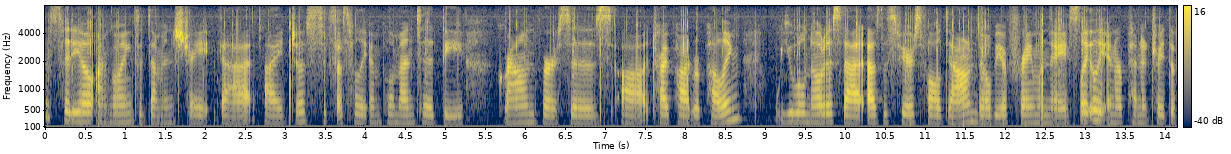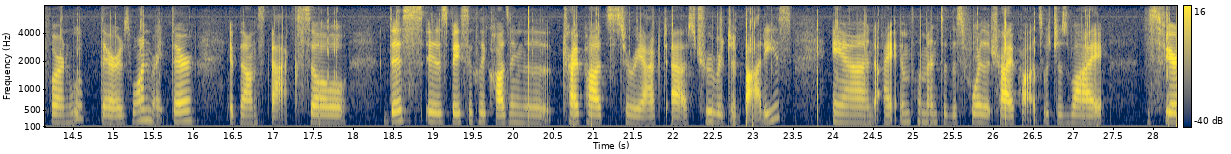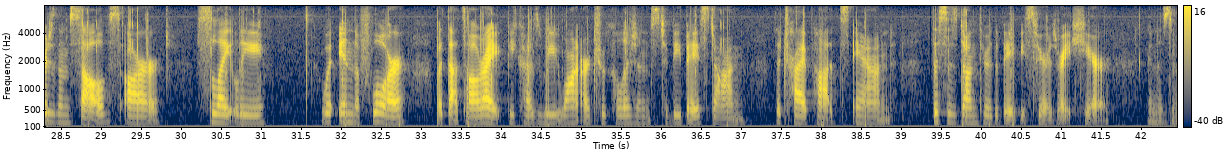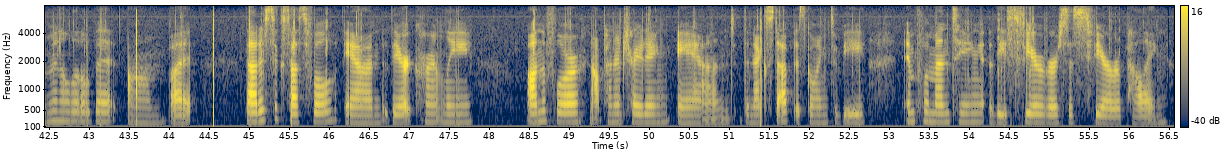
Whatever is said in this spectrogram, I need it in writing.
This video I'm going to demonstrate that I just successfully implemented the ground versus uh, tripod repelling. You will notice that as the spheres fall down there will be a frame when they slightly interpenetrate the floor and whoop there's one right there it bounced back. So this is basically causing the tripods to react as true rigid bodies and I implemented this for the tripods which is why the spheres themselves are slightly in the floor, but that's all right because we want our true collisions to be based on the tripods and this is done through the baby spheres right here. I'm going to zoom in a little bit, um, but that is successful and they are currently on the floor, not penetrating, and the next step is going to be implementing the sphere versus sphere repelling.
